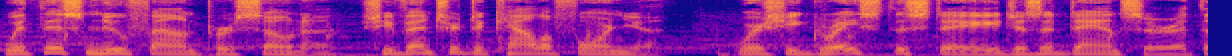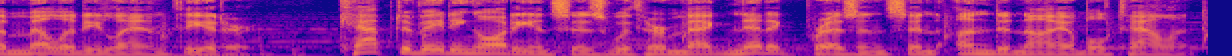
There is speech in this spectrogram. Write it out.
With this newfound persona, she ventured to California, where she graced the stage as a dancer at the Melodyland Theater, captivating audiences with her magnetic presence and undeniable talent.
